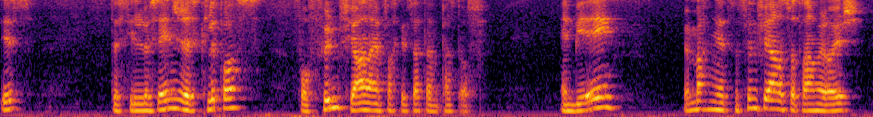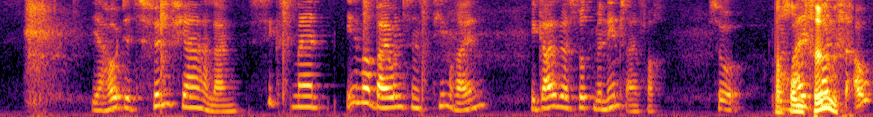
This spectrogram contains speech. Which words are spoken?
ist, dass die Los Angeles Clippers vor fünf Jahren einfach gesagt haben, passt auf, NBA, wir machen jetzt einen Fünfjahresvertrag mit euch. Ihr haut jetzt fünf Jahre lang Six Man immer bei uns ins Team rein, egal was wird, wir nehmen es einfach. So. Warum fünf? Auch,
